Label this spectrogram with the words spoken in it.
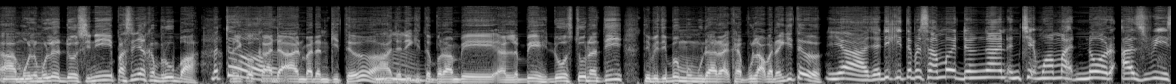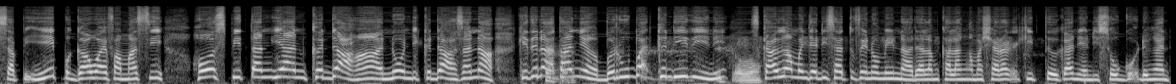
uh, mm. mula-mula dos ini pastinya akan berubah Betul. mengikut keadaan badan kita. Mm. Uh, jadi kita berambil uh, lebih dos tu nanti tiba-tiba memudaratkan pula badan kita. Ya, jadi kita bersama dengan Encik Muhammad Nur Azri Sapi pegawai farmasi Hospital Yan Kedah. Ha Nun di Kedah sana. Kita nak tanya berubat kendiri ni sekarang menjadi satu fenomena dalam kalangan masyarakat kita kan yang disogok dengan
